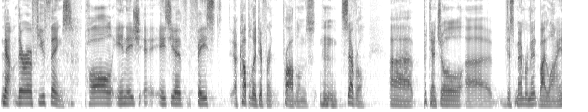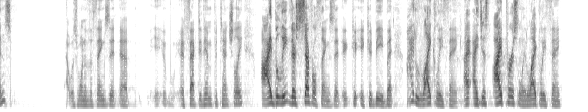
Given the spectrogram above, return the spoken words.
Now, there are a few things. Paul in Asia faced a couple of different problems, several uh, potential uh, dismemberment by lions. That was one of the things that uh, affected him potentially. I believe there's several things that it could, it could be, but I likely think, I, I, just, I personally likely think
